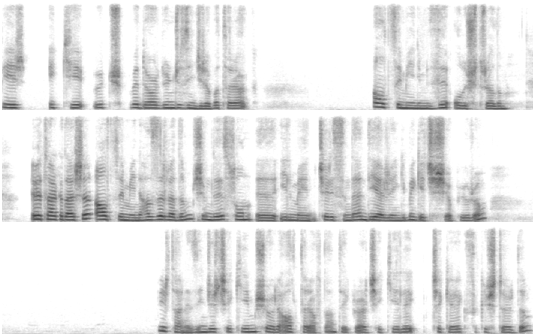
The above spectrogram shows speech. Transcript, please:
1, 2, 3 ve 4. zincire batarak alt zeminimizi oluşturalım. Evet arkadaşlar alt zemini hazırladım. Şimdi son e, ilmeğin içerisinden diğer rengime geçiş yapıyorum. Bir tane zincir çekeyim. Şöyle alt taraftan tekrar çekerek, çekerek sıkıştırdım.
